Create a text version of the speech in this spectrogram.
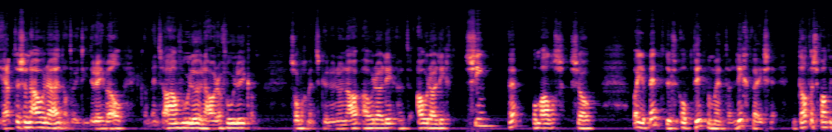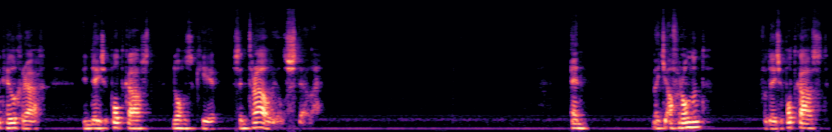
Je hebt dus een aura, dat weet iedereen wel. Je kan mensen aanvoelen, een aura voelen. Sommige mensen kunnen een aura, het aura licht zien, hè, om alles zo. Maar je bent dus op dit moment een lichtwezen. Dat is wat ik heel graag in deze podcast nog eens een keer centraal wil stellen. En een beetje afrondend voor deze podcast.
